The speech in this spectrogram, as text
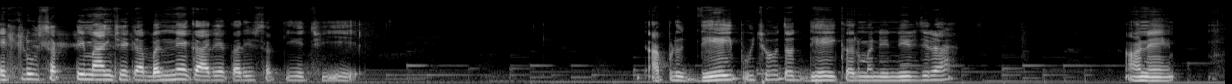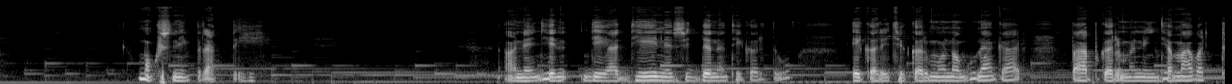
એટલું શક્તિમાન છે કે આ બંને કાર્ય કરી શકીએ છીએ. આપણું ધ્યેય પૂછો તો ધ્યેય કર્મની નિર્જરા અને મોક્ષની પ્રાપ્તિ. અને જે જે આ ધ્યેયને સિદ્ધ નથી કરતું, એ કરે છે કર્મોનો ગુણાકાર, પાપ કર્મની જમાવટ,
